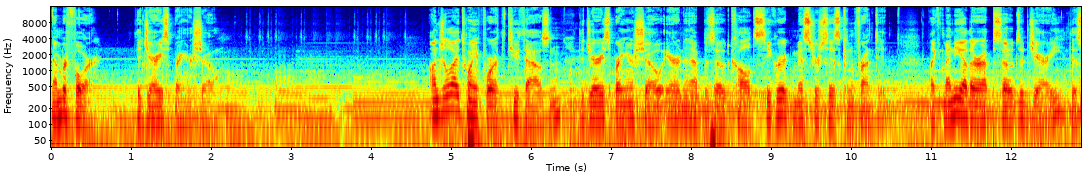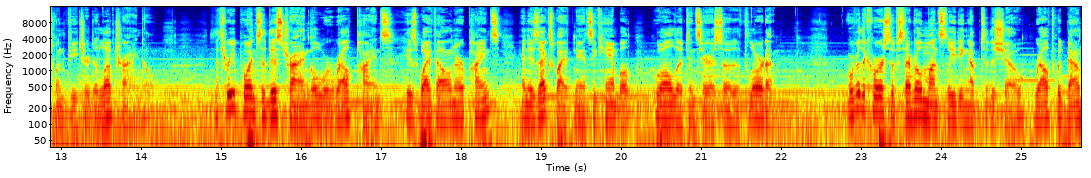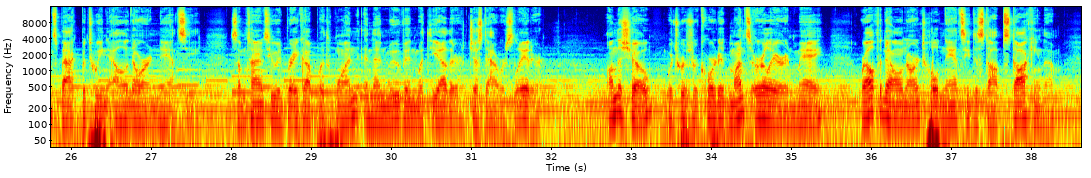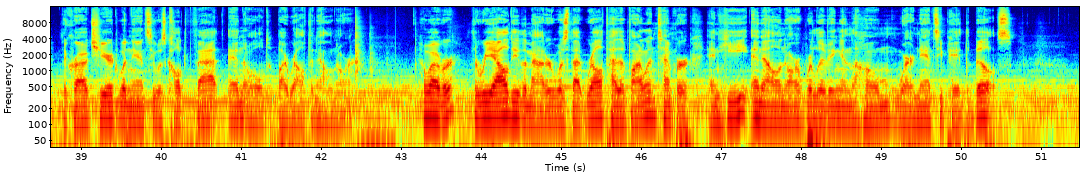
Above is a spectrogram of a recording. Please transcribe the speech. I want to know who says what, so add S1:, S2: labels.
S1: Number 4. The Jerry Springer Show. On July 24, 2000, The Jerry Springer Show aired an episode called Secret Mistresses Confronted. Like many other episodes of Jerry, this one featured a love triangle. The three points of this triangle were Ralph Pines, his wife Eleanor Pines, and his ex wife Nancy Campbell, who all lived in Sarasota, Florida. Over the course of several months leading up to the show, Ralph would bounce back between Eleanor and Nancy. Sometimes he would break up with one and then move in with the other just hours later. On the show, which was recorded months earlier in May, Ralph and Eleanor told Nancy to stop stalking them. The crowd cheered when Nancy was called fat and old by Ralph and Eleanor. However, the reality of the matter was that Ralph had a violent temper and he and Eleanor were living in the home where Nancy paid the bills.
